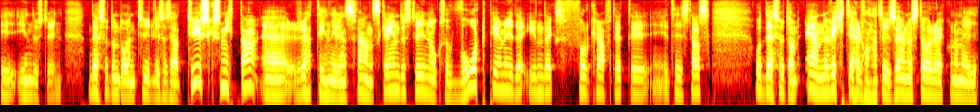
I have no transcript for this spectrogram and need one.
i industrin. Dessutom då en tydlig så att säga, tysk smitta eh, rätt in i den svenska industrin och också vårt PMI-index föll kraftigt i, i tisdags. Och dessutom ännu viktigare då naturligtvis, ännu större ekonomi.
